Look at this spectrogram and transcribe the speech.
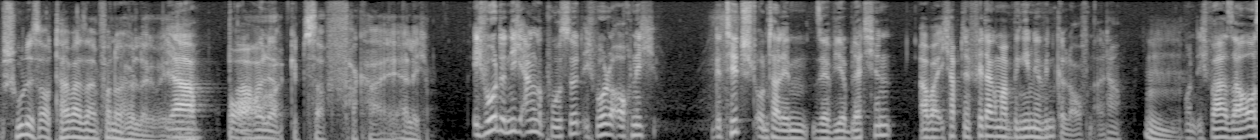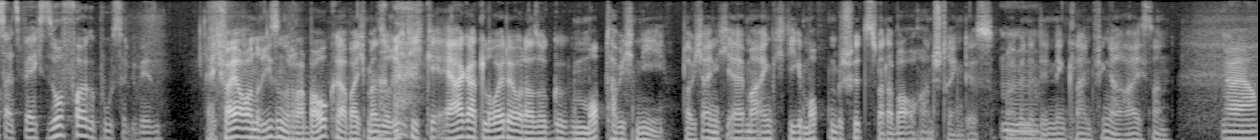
Schule ist auch teilweise einfach eine Hölle gewesen. Ja, ne? boah, boah, Hölle. Gibt's da Fucker, ey, ehrlich. Ich wurde nicht angepustet, ich wurde auch nicht getitscht unter dem Servierblättchen, aber ich habe den Fehler gemacht, bin gegen den Wind gelaufen, Alter. Und ich war, sah aus, als wäre ich so voll gepustet gewesen. Ja, ich war ja auch ein riesen Rabauke, aber ich meine, so richtig geärgert Leute oder so ge- gemobbt habe ich nie. Da habe ich eigentlich eher immer eigentlich die Gemobbten beschützt, was aber auch anstrengend ist. Weil wenn du denen den kleinen Finger reichst, dann Ja, ja.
